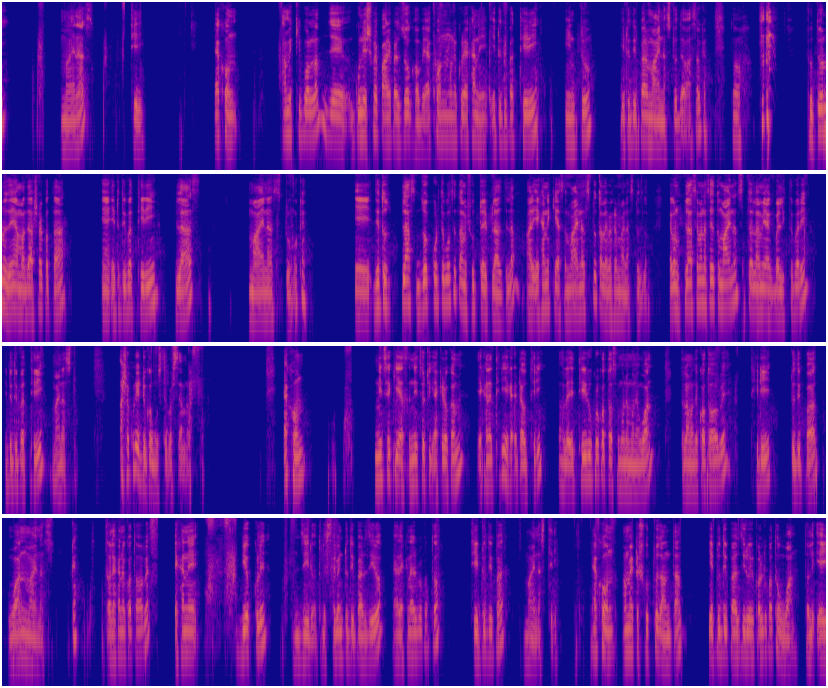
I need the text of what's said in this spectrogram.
minus three এখন আমি কি বললাম যে, গুণের সময় পারে পারে যোগ হবে। এখন মনে করে এখানে a to the power three into a to the power minus two দেওয়া আছে ওকে তো সূত্র অনুযায়ী আমাদের আসার কথা, a to the power three plus minus two okay এই যেহেতু প্লাস যোগ করতে বলছে, তো আমি সূত্রের প্লাস দিলাম। আর এখানে কি আছে? মাইনাস টু তাহলে আমি এখানে মাইনাস টু দিলাম। এখন প্লাস এ মাইনাস যেহেতু মাইনাস তাহলে আমি একবার লিখতে পারি a to the power three minus two আশা করি এটুকু বুঝতে পারছি আমরা। এখন নিচে কি আছে? নিচেও ঠিক একই রকমই। এখানে থ্রি এটাও থ্রি তাহলে এই থ্রির উপর কত আছে মনে মনে? ওয়ান তাহলে আমাদের কত হবে? Three to the power one minus okay তাহলে এখানে কত হবে? এখানে বিয়োগ করলে জিরো তাহলে seven to the power zero আর এখানে আসবে কত? Three to the power minus three এখন আমরা একটা সূত্র জানতাম a to the power zero equal to কত? ওয়ান তাহলে এই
